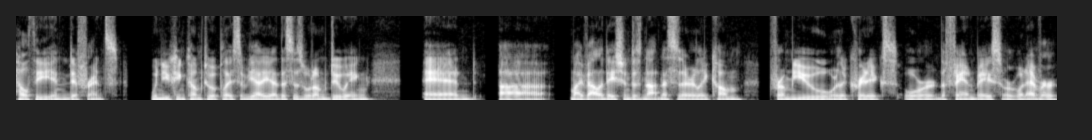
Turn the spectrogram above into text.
healthy indifference, when you can come to a place of, yeah, yeah, this is what I'm doing, and uh, my validation does not necessarily come from you or the critics or the fan base or whatever,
